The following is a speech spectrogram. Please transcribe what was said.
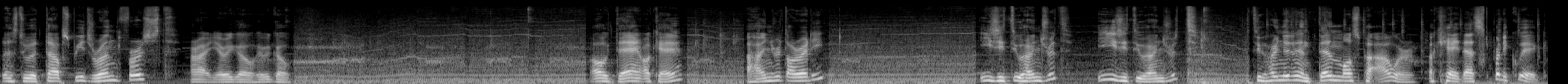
let's do a top speed run first. Alright, here we go, here we go. Oh, dang, okay. 100 already? Easy 200? Easy 200? 210 miles per hour. Okay, that's pretty quick.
